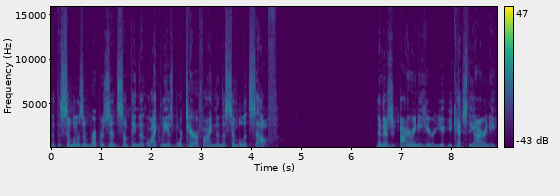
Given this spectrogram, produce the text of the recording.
that the symbolism represents something that likely is more terrifying than the symbol itself. And there's irony here. You, you catch the irony.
